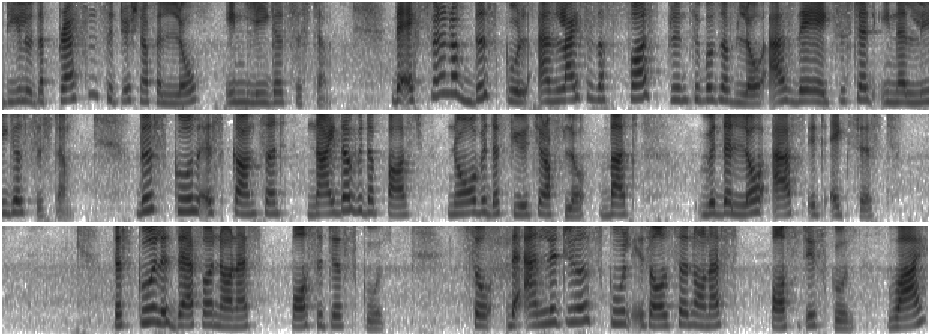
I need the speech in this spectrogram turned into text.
deal with the present situation of a law in legal system. The exponent of this school analyzes the first principles of law as they existed in a legal system. This school is concerned neither with the past nor with the future of law, but with the law as it exists. The school is therefore known as positive school. So, the analytical school is also known as positive school. Why?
